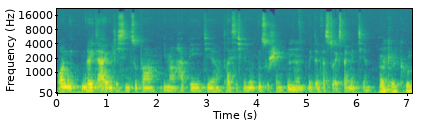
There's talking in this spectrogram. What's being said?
Und Leute eigentlich sind super immer happy, dir 30 Minuten zu schenken Mhm. und mit etwas zu experimentieren. Okay, cool.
